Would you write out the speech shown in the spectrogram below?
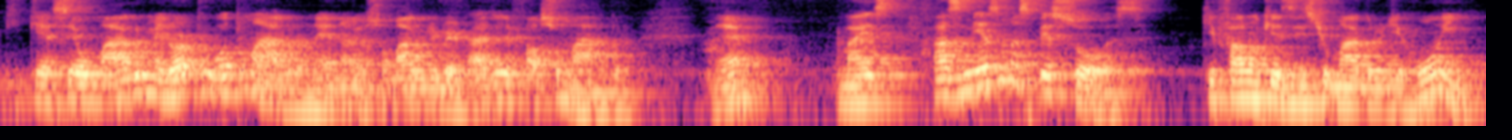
que quer ser o magro melhor que o outro magro, né? Não, eu sou magro de verdade, ele é falso magro, né? Mas as mesmas pessoas que falam que existe o magro de ruim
